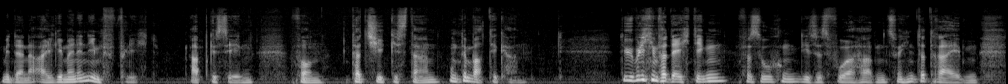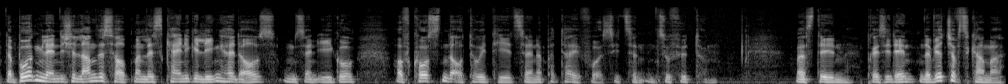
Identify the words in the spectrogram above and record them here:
mit einer allgemeinen Impfpflicht abgesehen von Tadschikistan und dem Vatikan. Die üblichen Verdächtigen versuchen, dieses Vorhaben zu hintertreiben. Der burgenländische Landeshauptmann lässt keine Gelegenheit aus, um sein Ego auf Kosten der Autorität seiner Parteivorsitzenden zu füttern. Was den Präsidenten der Wirtschaftskammer,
